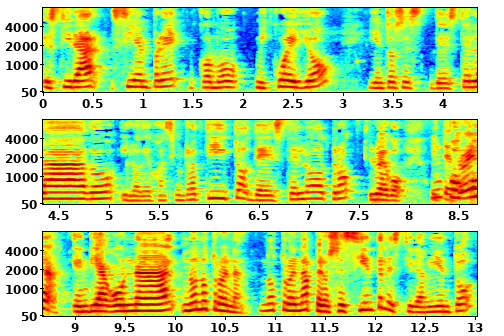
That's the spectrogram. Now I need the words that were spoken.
estirar siempre como mi cuello y entonces de este lado y lo dejo así un ratito, de este el otro, luego un poco en diagonal, no no truena, no truena, pero se siente el estiramiento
